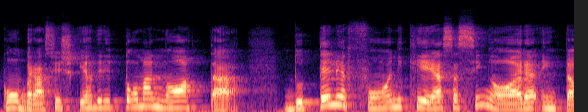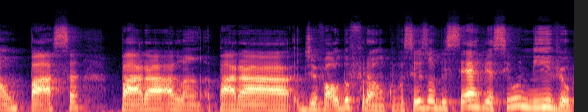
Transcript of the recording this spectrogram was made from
com o braço esquerdo ele toma nota do telefone que essa senhora então passa para, para Divaldo Franco. Vocês observem assim o nível.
